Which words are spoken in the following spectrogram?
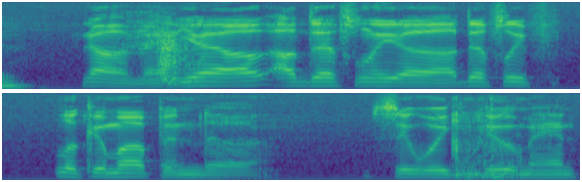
No, man. Yeah, I'll, I'll definitely uh, I'll definitely look him up and uh, see what we can do, man.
